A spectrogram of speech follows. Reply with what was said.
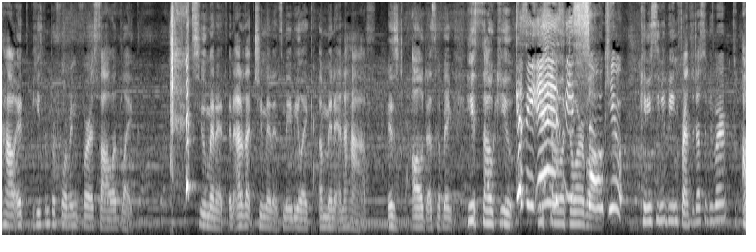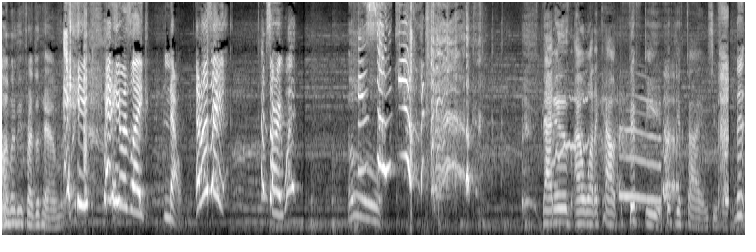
how it he's been performing for a solid like two minutes, and out of that two minutes, maybe like a minute and a half is all Jessica being. He's so cute. Cause he He's is. so He's adorable. so cute. Can you see me being friends with Justin Bieber? Oh, I'm gonna be friends with him. and he, and he was like, no. And I was like, I'm sorry, what? Oh, So cute. that is. I want to count 50, 50th time. She said. the,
